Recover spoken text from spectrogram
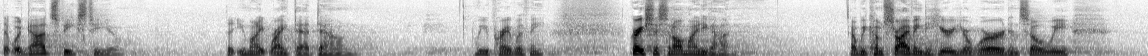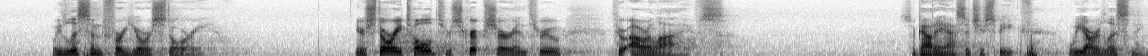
that when God speaks to you, that you might write that down. Will you pray with me? Gracious and Almighty God, that we come striving to hear your word, and so we, we listen for your story. Your story told through Scripture and through, through our lives. So, God, I ask that you speak. We are listening.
